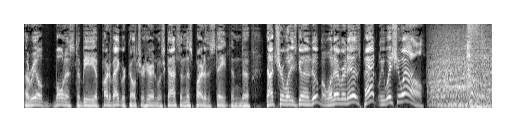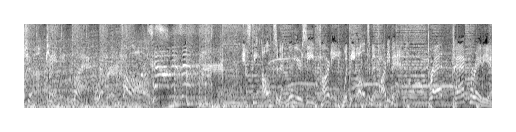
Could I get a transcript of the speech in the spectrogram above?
a real bonus to be a part of agriculture here in Wisconsin, this part of the state. And uh, not sure what he's going to do, but whatever it is, Pat, we wish you well. Ho Chunk Gaming Black River Falls. What time is it? It's the ultimate New Year's Eve party with the ultimate party band, Brat Pack Radio.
